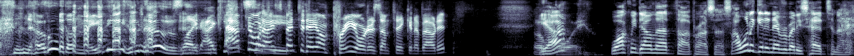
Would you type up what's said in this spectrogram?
No, but maybe who knows? Like I can't. After what I say- spent today on pre-orders, I'm thinking about it. Oh, Yeah? boy. Walk me down that thought process. I want to get in everybody's head tonight.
